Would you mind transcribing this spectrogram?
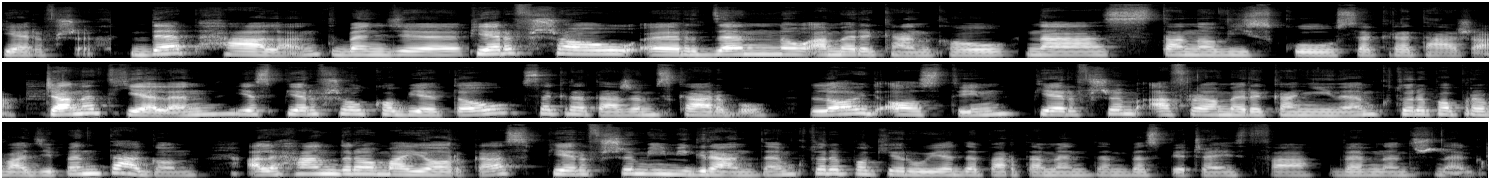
pierwszych. Deb Haaland będzie pierwszą rdzenną Amerykanką na stanowisku sekretarza. Janet Yellen jest pierwszą kobietą sekretarzem skarbu. Lloyd Austin pierwszym Afroamerykaninem, który poprowadzi Pentagon. Alejandro Mayorkas pierwszym imigrantem, który pokieruje Departamentem Bezpieczeństwa Wewnętrznego.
